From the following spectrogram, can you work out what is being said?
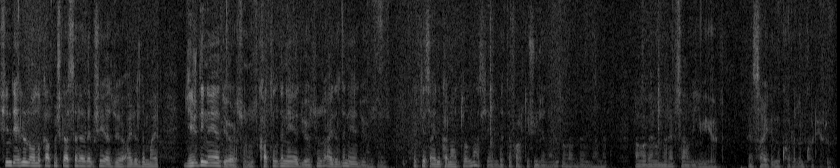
Şimdi elin oğlu kalkmış gazetelerde bir şey yazıyor ayrıldım mı. Girdi neye diyorsunuz? Katıldı neye diyorsunuz? Ayrıldı neye diyorsunuz? Herkes aynı kanaatte olmaz ki. Elbette farklı düşünceleriniz olabilir bunlardan. Ama ben onları hep sahibi gibi gördüm ve saygımı korudum, koruyorum.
